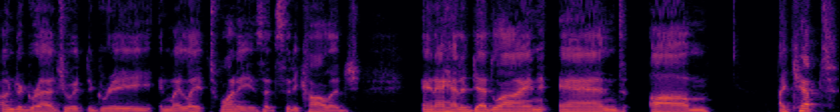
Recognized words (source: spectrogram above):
undergraduate degree in my late 20s at City College, and I had a deadline, and um, I kept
